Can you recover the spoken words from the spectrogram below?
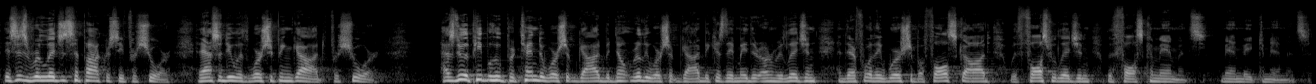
this is religious hypocrisy for sure. It has to do with worshiping God for sure. It has to do with people who pretend to worship God but don't really worship God because they made their own religion and therefore they worship a false God with false religion with false commandments, man made commandments.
